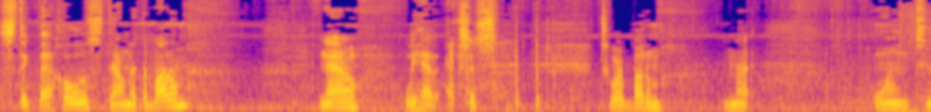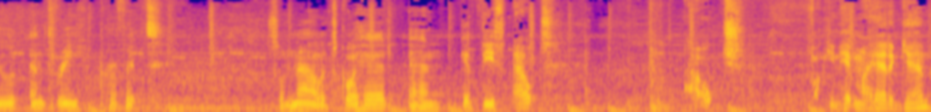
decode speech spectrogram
Stick that hose down at the bottom. Now we have access to our bottom nut. One, two, and three. Perfect. So now let's go ahead and get these out. Ouch. Fucking hit my head again.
